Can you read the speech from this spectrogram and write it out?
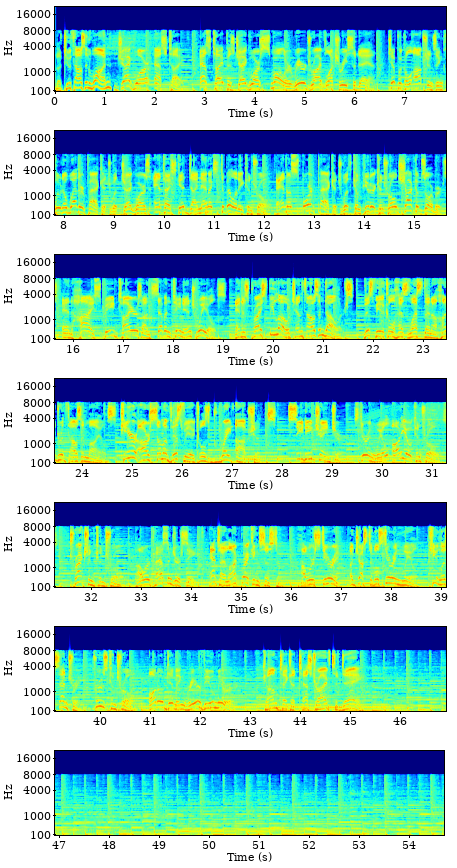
The 2001 Jaguar S-Type. S-Type is Jaguar's smaller rear-drive luxury sedan. Typical options include a weather package with Jaguar's anti-skid dynamic stability control and a sport package with computer-controlled shock absorbers and high-speed tires on 17-inch wheels and is priced below $10,000. This vehicle has less than 100,000 miles. Here are some of this vehicle's great options. CD changer, steering wheel audio controls, traction control, power passenger seat, anti-lock braking system, power steering, adjustable steering wheel, keyless entry, cruise control, auto dimming rear view mirror. Come take a test drive today.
